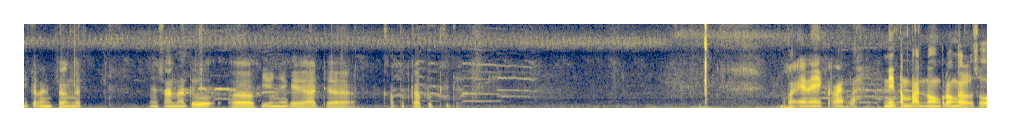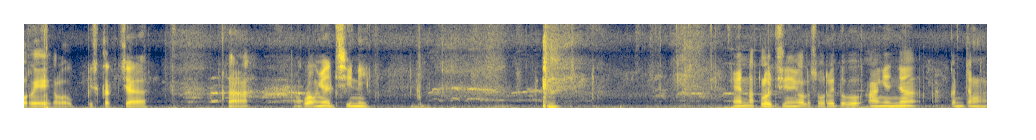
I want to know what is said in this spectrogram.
ini keren banget. Yang sana tuh uh, viewnya kayak ada kabut-kabut gitu. Pokoknya ini keren lah. Ini tempat nongkrong kalau sore kalau bis kerja. Nah nongkrongnya di sini. Enak loh di sini kalau sore itu anginnya kenceng.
